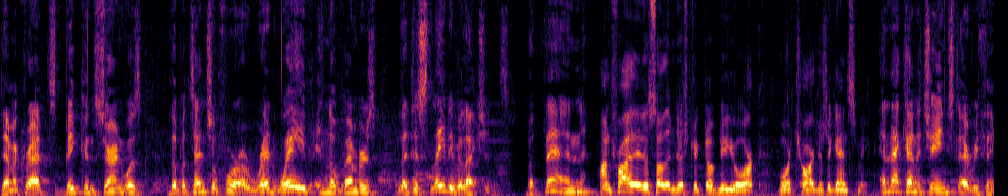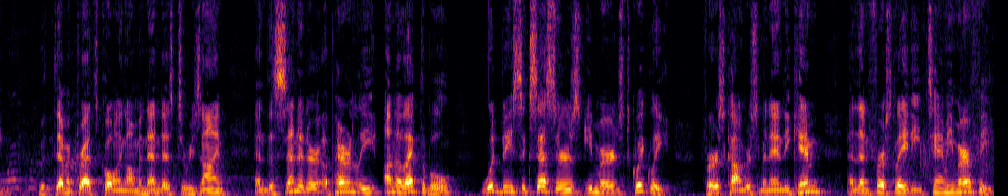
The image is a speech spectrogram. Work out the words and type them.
Democrats' big concern was the potential for a red wave in November's legislative elections. But then. On Friday, the Southern District of New York brought charges against me. And that kind of changed everything, with Democrats calling on Menendez to resign and the senator apparently unelectable would be successors emerged quickly. First, Congressman Andy Kim, and then First Lady Tammy Murphy,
